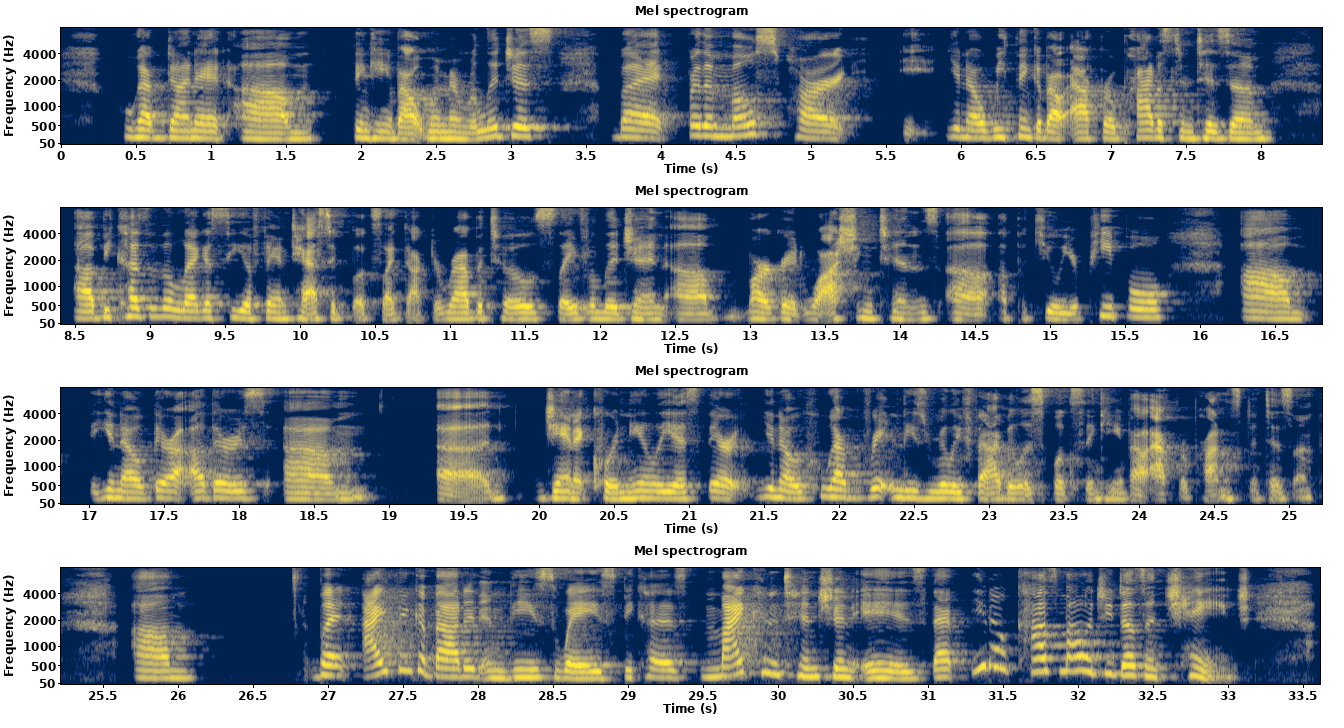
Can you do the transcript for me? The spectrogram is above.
who have done it, um, thinking about women religious, but for the most part, you know, we think about Afro Protestantism. Uh, because of the legacy of fantastic books like Dr. Raboteau's Slave Religion, uh, Margaret Washington's uh, A Peculiar People. Um, you know, there are others, um, uh, Janet Cornelius, there, you know, who have written these really fabulous books thinking about Afro Protestantism. Um, but I think about it in these ways because my contention is that you know cosmology doesn't change.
